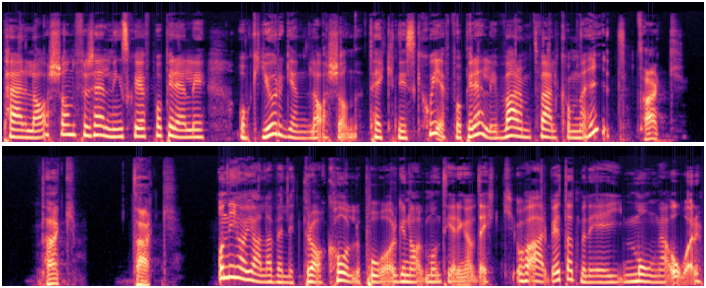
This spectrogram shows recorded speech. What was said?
Per Larsson, försäljningschef på Pirelli och Jörgen Larsson, teknisk chef på Pirelli. Varmt välkomna hit! Tack! Tack! Tack! Och ni har ju alla väldigt bra koll på originalmontering av däck och har arbetat med det i många år.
